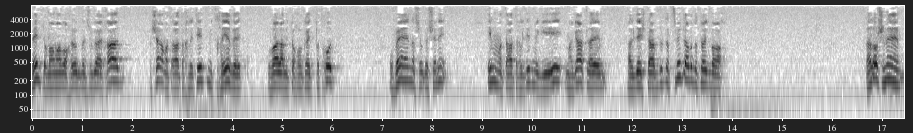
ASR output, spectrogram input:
ואם תאמר מהו החילוק בין סוגה אחד, אשר המטרה התכליתית מתחייבת ובאה לה מתוך חוק ההתפתחות, ובין הסוג השני, אם המטרה התכליתית מגעת להם על ידי השתעבדות עצמית לעבודתו יתברך. הלא שניהם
